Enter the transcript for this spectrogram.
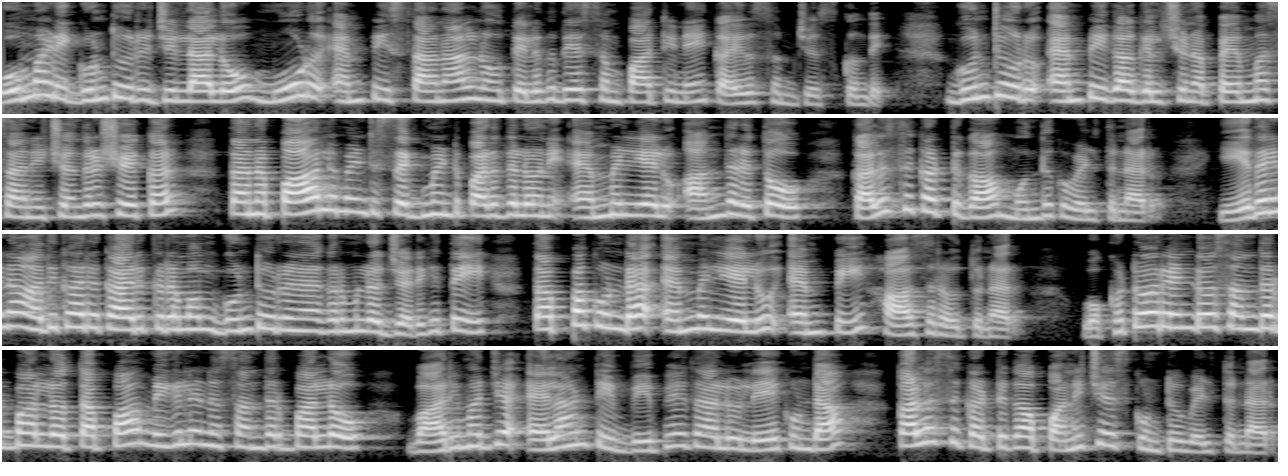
ఉమ్మడి గుంటూరు జిల్లాలో మూడు ఎంపీ స్థానాలను తెలుగుదేశం పార్టీనే కైవసం చేసుకుంది. గుంటూరు ఎంపీగా గెలిచిన పెమ్మసాని చంద్రశేఖర్ తన పార్లమెంట్ సెగ్మెంట్ పరిధిలోని ఎమ్మెల్యేలు అందరితో కలిసికట్టుగా ముందుకు వెళ్తున్నారు. ఏదైనా అధికార కార్యక్రమం గుంటూరు నగరంలో జరిగితే తప్పకుండా ఎమ్మెల్యేలు ఎంపీ హాజరవుతున్నారు. ఒకటో రెండో సందర్భాల్లో తప్ప మిగిలిన సందర్భాల్లో వారి మధ్య ఎలాంటి విభేదాలు లేకుండా కలసికట్టుగా పనిచేసుకుంటూ వెళ్తున్నారు.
